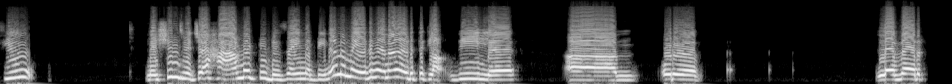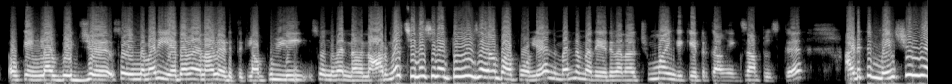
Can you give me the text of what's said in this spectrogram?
few machines which are hammered to design அப்படின்னா நம்ம எது வேணாலும் எடுத்துக்கலாம் வீலு ஒரு லெவர் ஓகேங்களா வெஜ் சோ இந்த மாதிரி எதை வேணாலும் எடுத்துக்கலாம். புள்ளி சோ இந்த மாதிரி நம்ம நார்மலா சின்ன சின்ன டூல்ஸ் எல்லாம் பார்ப்போம் இல்லையா? இந்த மாதிரி நம்ம அதை எது வேணாலும் சும்மா இங்க கேட்டிருக்காங்க எக்ஸாம்பிள்ஸ்க்கு அடுத்து mention the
